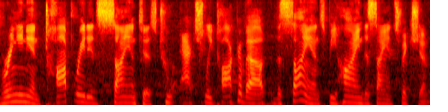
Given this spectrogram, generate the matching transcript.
Bringing in top rated scientists who actually talk about the science behind the science fiction.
